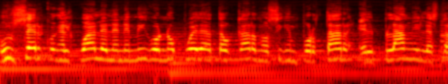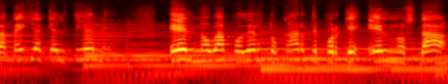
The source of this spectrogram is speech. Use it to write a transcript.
Un cerco en el cual el enemigo no puede tocarnos sin importar el plan y la estrategia que Él tiene. Él no va a poder tocarte porque Él nos da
